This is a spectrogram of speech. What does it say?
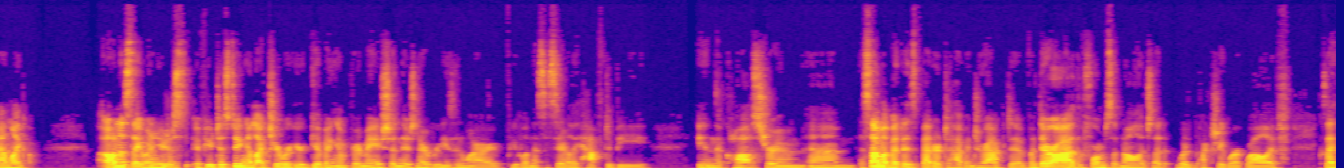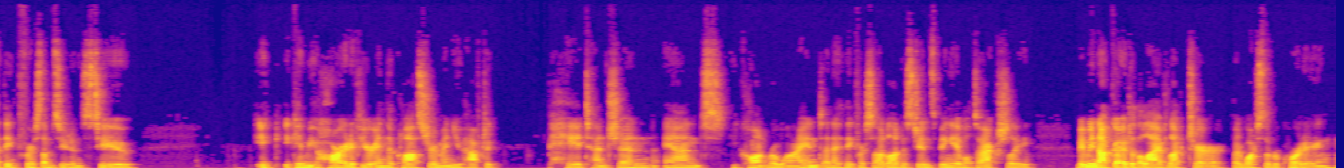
And like honestly, when you're just if you're just doing a lecture where you're giving information, there's no reason why people necessarily have to be in the classroom. Um, some of it is better to have interactive, but there are other forms of knowledge that would actually work well if because I think for some students too, it, it can be hard if you're in the classroom and you have to pay attention and you can't rewind. And I think for a lot of students, being able to actually maybe not go to the live lecture, but watch the recording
